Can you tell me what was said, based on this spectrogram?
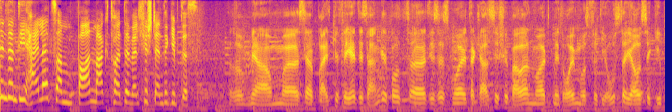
Sind denn die Highlights am Bauernmarkt heute? Welche Stände gibt es? Also wir haben ein sehr breit gefächertes Angebot. Äh, Dieses Mal der klassische Bauernmarkt mit allem, was für die Osterjause gibt.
